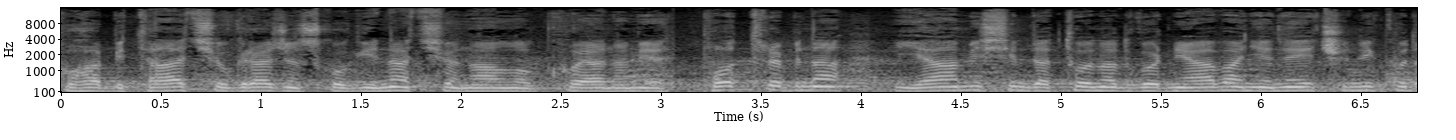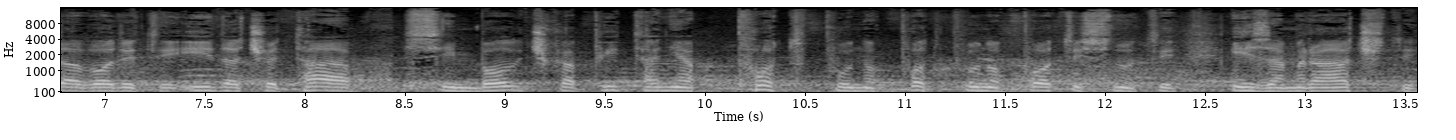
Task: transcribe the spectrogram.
kohabitaciju građanskog i nacionalnog koja nam je potrebna, ja mislim da to nadgornjavanje neće nikuda voditi i da će ta simbolička pitanja potpuno, potpuno potisnuti i zamračiti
